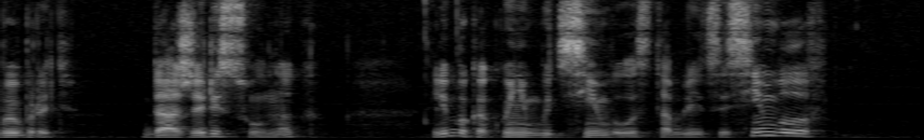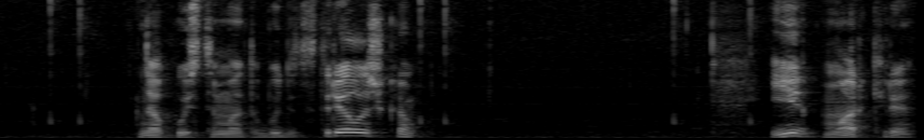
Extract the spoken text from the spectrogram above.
выбрать даже рисунок, либо какой-нибудь символ из таблицы символов. Допустим, это будет стрелочка. И маркеры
